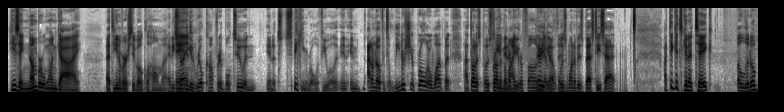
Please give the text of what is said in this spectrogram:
He's a number one guy at the University of Oklahoma, And he's starting to get real comfortable too in in a speaking role, if you will. In, in I don't know if it's a leadership role or what, but I thought his post front game of the interview, microphone there and you go, everything. was one of his best he's had. I think it's going to take a little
